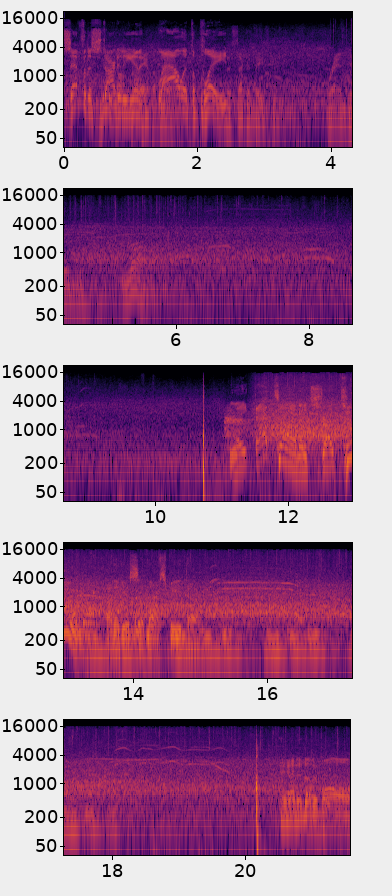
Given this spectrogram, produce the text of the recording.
Set for the start of the inning. Lowe at the plate. The second baseman, Brandon Lowe. Late that time, and it's strike two. I think he was sitting off speed there. And another ball.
